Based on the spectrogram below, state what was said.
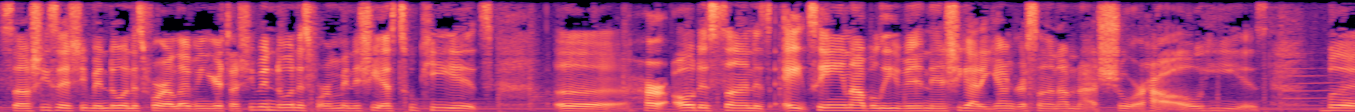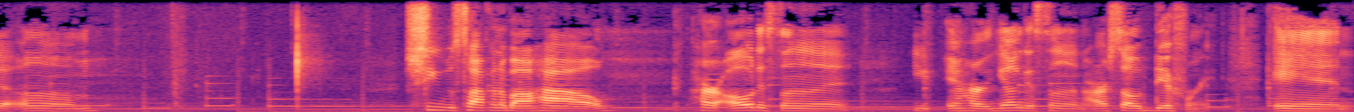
So she said she's been doing this for 11 years. So she's been doing this for a minute. She has two kids. Uh her oldest son is 18 i believe and then she got a younger son. I'm not sure how old he is. But um she was talking about how her oldest son and her youngest son are so different. And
